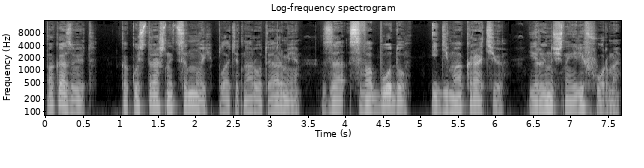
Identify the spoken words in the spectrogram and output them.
показывают, какой страшной ценой платят народ и армия за свободу и демократию и рыночные реформы.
